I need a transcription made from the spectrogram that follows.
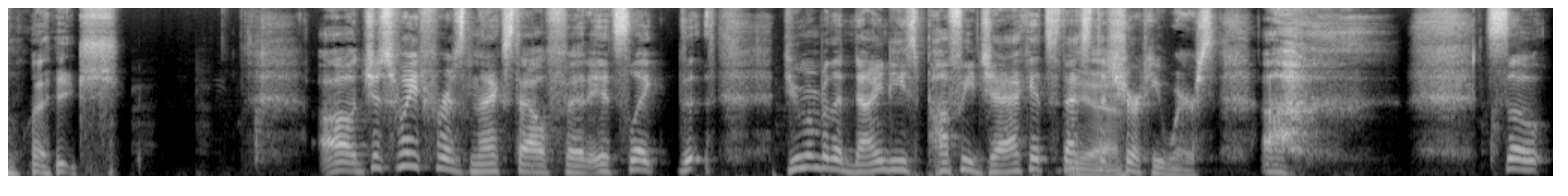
like Oh, just wait for his next outfit. It's like, the, do you remember the '90s puffy jackets? That's the shirt he wears. Uh, so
